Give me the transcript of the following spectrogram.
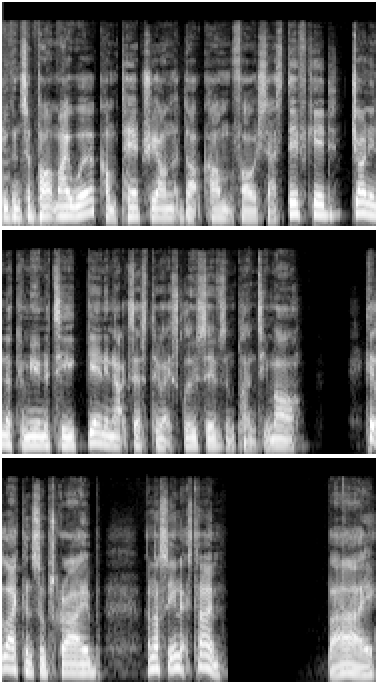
You can support my work on patreon.com forward slash divkid, joining the community, gaining access to exclusives and plenty more. Hit like and subscribe, and I'll see you next time. Bye.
